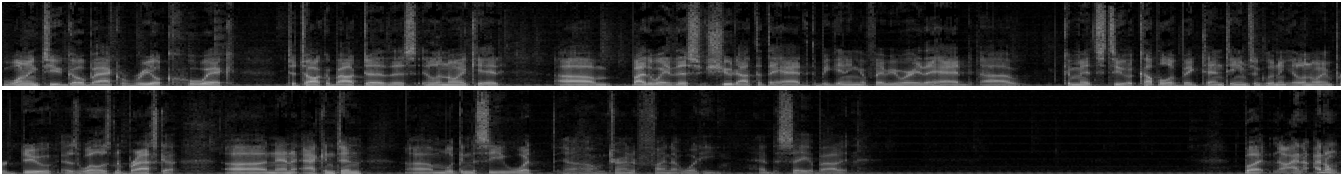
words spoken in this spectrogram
wanting to go back real quick to talk about uh, this Illinois kid. Um, by the way, this shootout that they had at the beginning of February, they had uh, commits to a couple of Big Ten teams, including Illinois and Purdue, as well as Nebraska. Uh, Nana Akenten I'm looking to see what uh, I'm trying to find out what he had to say about it. But I, I don't.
